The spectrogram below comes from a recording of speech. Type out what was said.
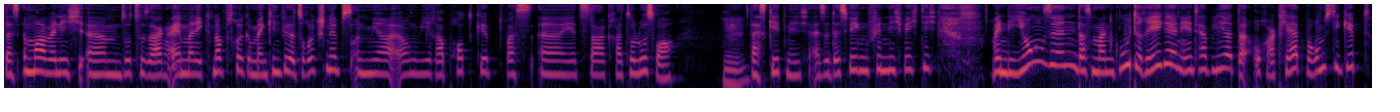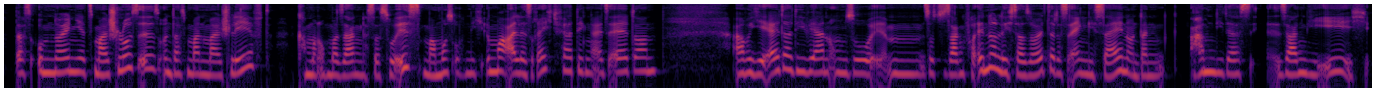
dass immer, wenn ich ähm, sozusagen einmal den Knopf drücke, mein Kind wieder zurückschnips und mir irgendwie Rapport gibt, was äh, jetzt da gerade so los war. Mhm. Das geht nicht. Also deswegen finde ich wichtig, wenn die jung sind, dass man gute Regeln etabliert, auch erklärt, warum es die gibt, dass um neun jetzt mal Schluss ist und dass man mal schläft kann man auch mal sagen, dass das so ist. Man muss auch nicht immer alles rechtfertigen als Eltern. Aber je älter die werden, umso ähm, sozusagen verinnerlichter sollte das eigentlich sein. Und dann haben die das, sagen die eh, ich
